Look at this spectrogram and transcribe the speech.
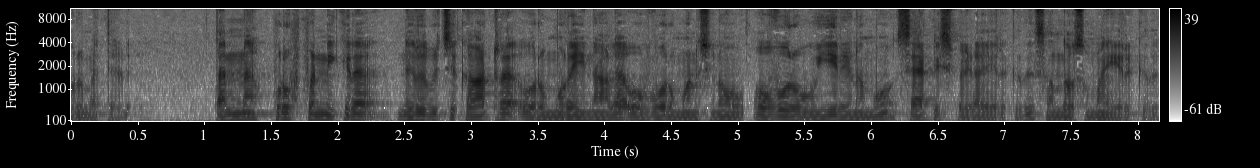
ஒரு மெத்தடு தன்னை ப்ரூஃப் பண்ணிக்கிற நிரூபித்து காட்டுற ஒரு முறையினால் ஒவ்வொரு மனுஷனும் ஒவ்வொரு உயிரினமும் சாட்டிஸ்ஃபைடாக இருக்குது சந்தோஷமாக இருக்குது.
